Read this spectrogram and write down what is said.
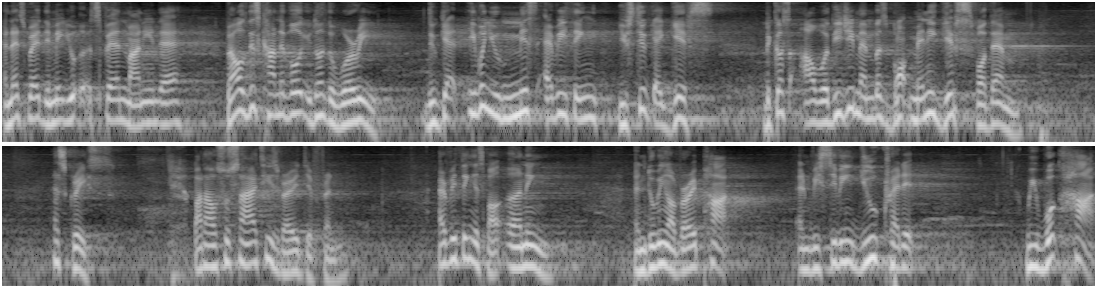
and that's where they make you spend money there. Well, this carnival, you don't have to worry. You get, even you miss everything, you still get gifts because our DG members bought many gifts for them. That's grace. But our society is very different. Everything is about earning and doing our very part and receiving due credit. We work hard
